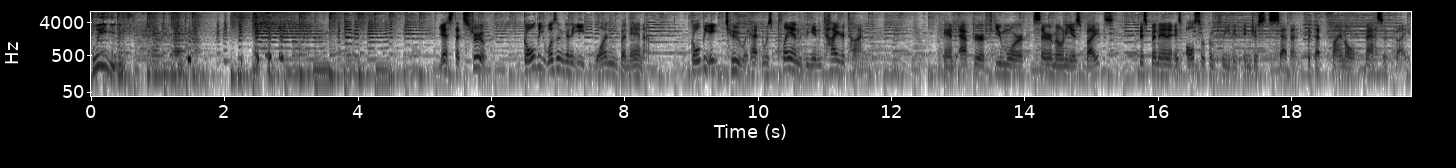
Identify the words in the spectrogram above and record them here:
Please. Yes, that's true. Goldie wasn't going to eat one banana. Goldie ate two. It, had, it was planned the entire time. And after a few more ceremonious bites, this banana is also completed in just seven, with that final massive bite.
